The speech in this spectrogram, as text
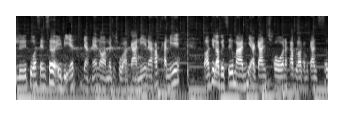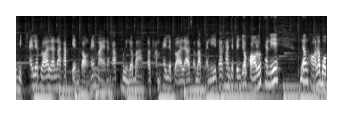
หรือตัวเซ็นเซอร์ ABS อย่างแน่นอนมันจะโชว์อาการนี้นะครับคันนี้ตอนที่เราไปซื้อมามีอาการโชว์นะครับ เราทำการเซอร์วิสให้เรียบร้อยแล้วนะครับ เปลี่ยนกล่องให้ใหม่นะครับหมื่นกว่าบาทเราทำให้เรียบร้อยแล้วสำหรับคันนี้ ถ้าท่านจะเป็นเจ้าของรถคันนี้ เรื่องของระบบ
